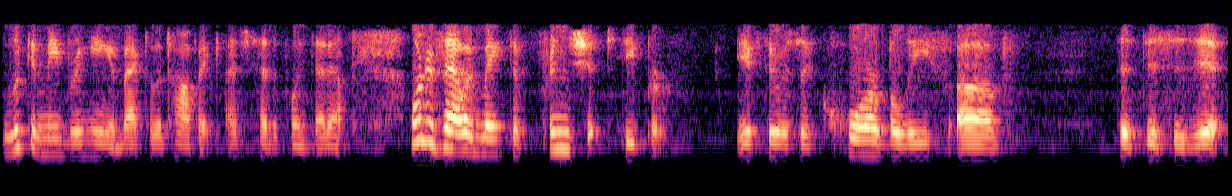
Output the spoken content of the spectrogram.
Look at me bringing it back to the topic. I just had to point that out. I wonder if that would make the friendships deeper. If there was a core belief of that this is it,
